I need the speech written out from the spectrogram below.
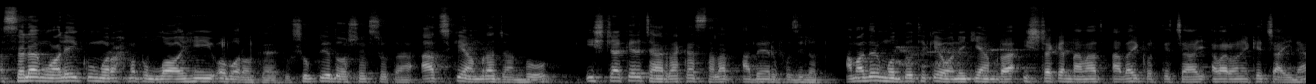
আসসালামু আলাইকুম রহমতুল্লাহি ওবরাকাত সুপ্রিয় দর্শক শ্রোতা, আজকে আমরা জানব ইশরাকের চার রাখা সালাদ আদায়ের ফজিলত। আমাদের মধ্য থেকে অনেকে আমরা ইশরাকের নামাজ আদায় করতে চাই, আবার অনেকে চাই না।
